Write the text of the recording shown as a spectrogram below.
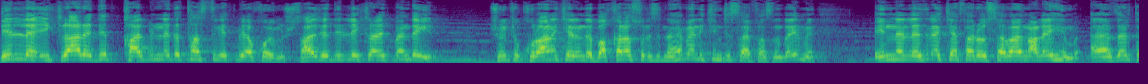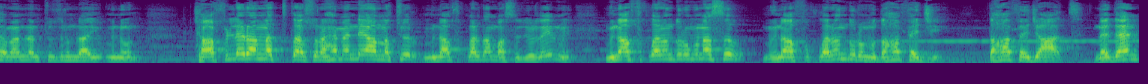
dille ikrar edip kalbinle de tasdik etmeye koymuş. Sadece dille ikrar etmen değil. Çünkü Kur'an-ı Kerim'de Bakara suresinin hemen ikinci sayfasında değil mi? İnnellezine keferu seven aleyhim enzerte memlem tuzrum la yu'minun. Kafirleri anlattıktan sonra hemen ne anlatıyor? Münafıklardan bahsediyor değil mi? Münafıkların durumu nasıl? Münafıkların durumu daha feci, daha fecaat. Neden?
